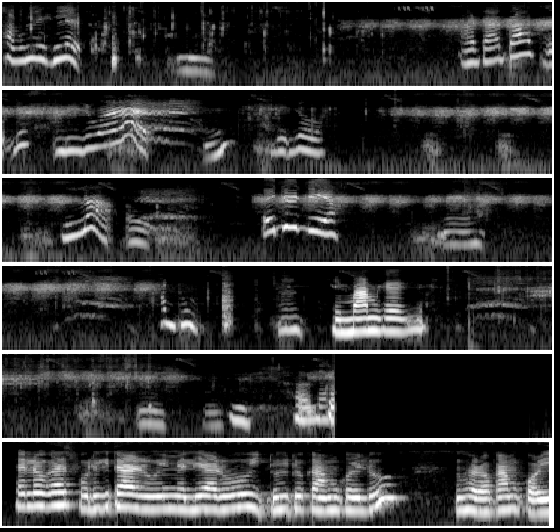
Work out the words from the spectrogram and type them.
ছাগলী আহিলে। আটা এটা পুলিচ দি দিব উম। দি দিব দিলা এইটো দিয়া উম। খাম ধুম উম। ইমানকৈ উম। হেল্ল' গাইজ পুলিকেইটা ৰুই মেলি আৰু ইটো সিটো কাম কৰিলোঁ ঘৰৰ কাম কৰি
